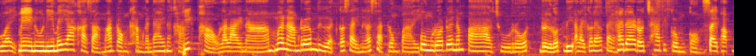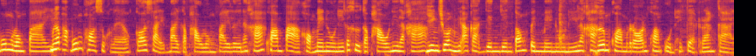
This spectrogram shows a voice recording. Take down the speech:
ด้วย เมนูนี้ไม่ยากค่ะสามารถลองทำกันได้นะคะพริกเผาละลายน้ำเมื่อน้ำเริ่มเดือดก็ใส่เนื้อสัตว์ลงไปปรุงรสด้วยน้ำปลาชูรสหรือรสดีอะไรก็แล้วแต่ให้ได้รสชาติที่กลมกล่อมใส่ผักบุ้งลงไป เมื่อผักบุ้งพอสุกแล้ว ก็ใส่ใบกะเพราลงไปเลยนะคะ ความป่าของเมนูนี้ก็คือกะเพรานี่แหละค่ะยิ่งช่วงนี้อากาศเย็นๆต้องเป็นเมนูนี้แหละค่ะเพิ่มความร้อนความอุ่นให้แก่ร่างกาย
